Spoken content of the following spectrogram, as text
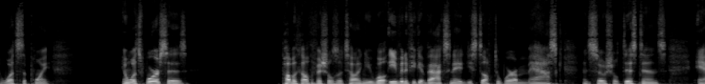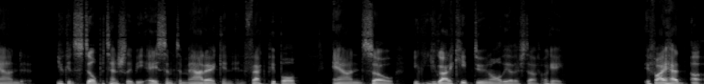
What's the point? And what's worse is public health officials are telling you, well, even if you get vaccinated, you still have to wear a mask and social distance, and you can still potentially be asymptomatic and infect people. And so you, you got to keep doing all the other stuff. Okay. If I had, uh,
